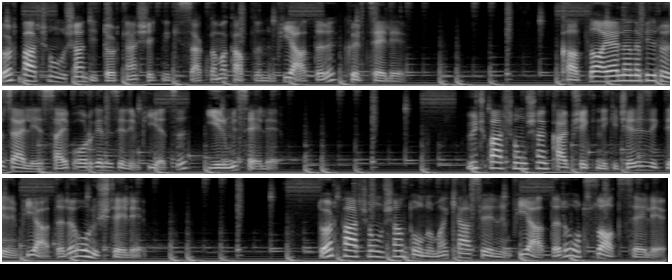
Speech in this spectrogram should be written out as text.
4 parça oluşan dikdörtgen şeklindeki saklama kaplarının fiyatları 40 TL. Katlı ayarlanabilir özelliğe sahip organizerin fiyatı 20 TL. 3 parça oluşan kalp şeklindeki çerezliklerin fiyatları 13 TL. 4 parça oluşan dondurma kaselerinin fiyatları 36 TL.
